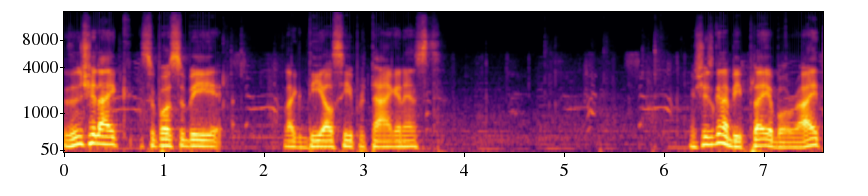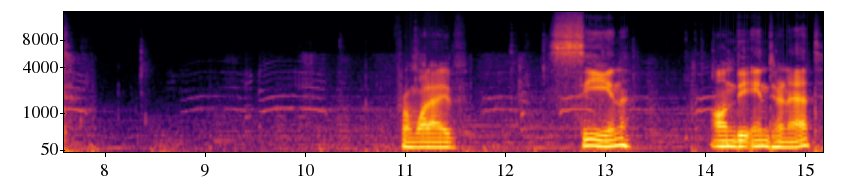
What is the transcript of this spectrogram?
Isn't she like supposed to be like DLC protagonist? And she's gonna be playable, right? From what I've seen on the internet.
